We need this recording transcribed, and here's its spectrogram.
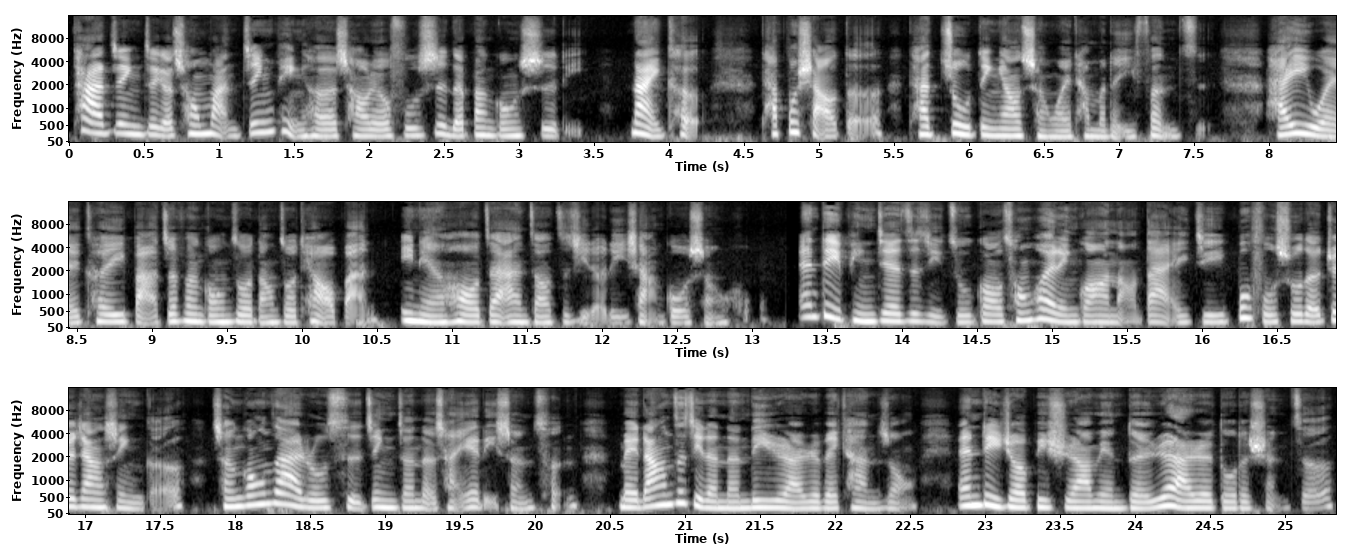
踏进这个充满精品和潮流服饰的办公室里。那一刻，他不晓得他注定要成为他们的一份子，还以为可以把这份工作当做跳板，一年后再按照自己的理想过生活。Andy 凭借自己足够聪慧灵光的脑袋以及不服输的倔强性格，成功在如此竞争的产业里生存。每当自己的能力越来越被看重，Andy 就必须要面对越来越多的选择：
